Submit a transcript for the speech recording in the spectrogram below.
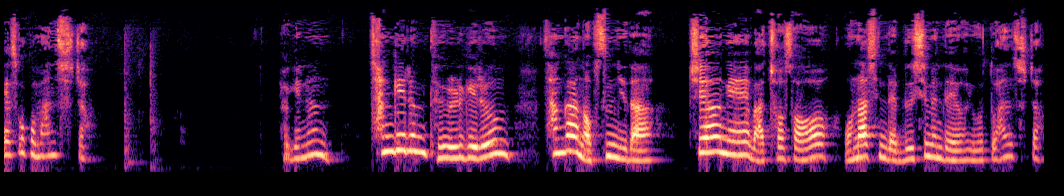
깨소금 한 수저. 여기는 참기름, 들기름 상관없습니다. 취향에 맞춰서 원하신 대로 넣으시면 돼요. 이것도 한 수저.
